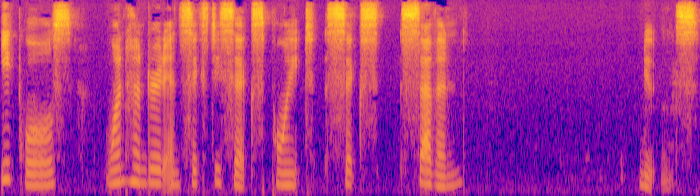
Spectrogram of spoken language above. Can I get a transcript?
equals 166.67 newtons.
